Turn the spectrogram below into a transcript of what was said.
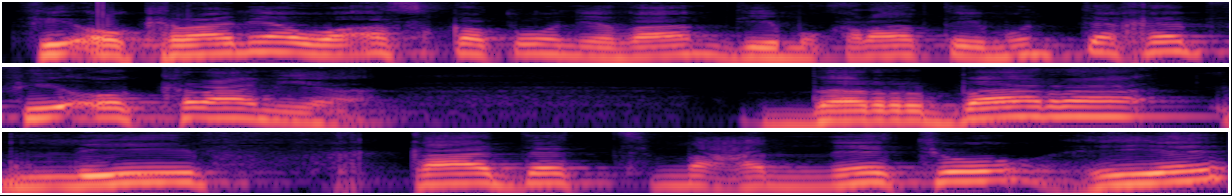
في أوكرانيا وأسقطوا نظام ديمقراطي منتخب في أوكرانيا. بربارا ليف قادت مع الناتو هي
